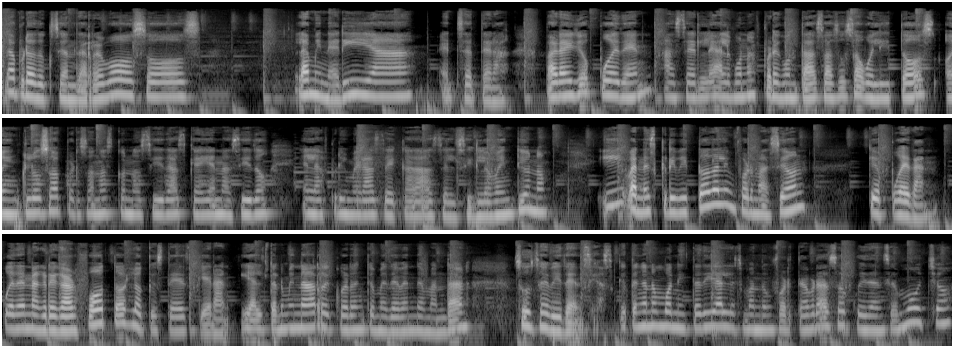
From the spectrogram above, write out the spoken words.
la producción de rebozos, la minería, etc. Para ello pueden hacerle algunas preguntas a sus abuelitos o incluso a personas conocidas que hayan nacido en las primeras décadas del siglo XXI y van a escribir toda la información que puedan. Pueden agregar fotos, lo que ustedes quieran. Y al terminar recuerden que me deben de mandar sus evidencias. Que tengan un bonito día, les mando un fuerte abrazo, cuídense mucho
